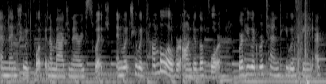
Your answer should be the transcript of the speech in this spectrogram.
and then she would flip an imaginary switch, in which he would tumble over onto the floor, where he would pretend he was being ex-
